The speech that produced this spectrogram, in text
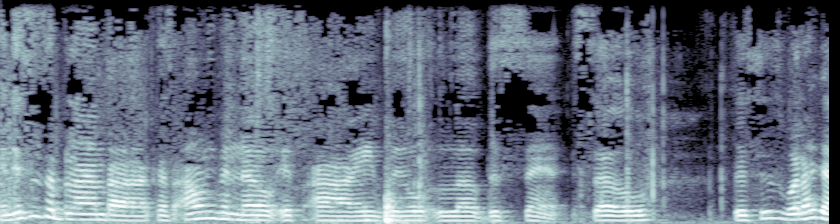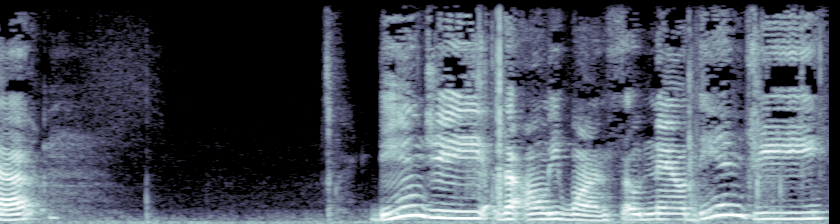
And this is a blind buy because I don't even know if I will love the scent. So this is what I got. D&G, the only one. So now D&G,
